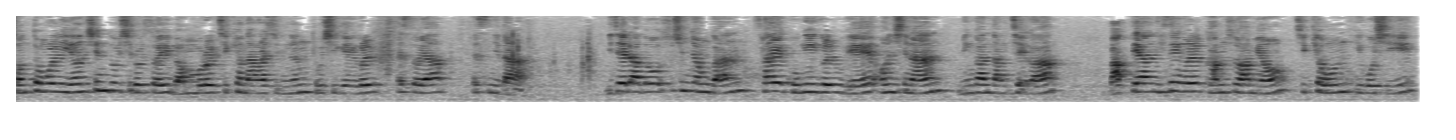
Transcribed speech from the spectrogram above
전통을 이은 신도시로서의 면모를 지켜나갈 수 있는 도시계획을 했어야 했습니다. 이제라도 수십 년간 사회 공익을 위해 헌신한 민간단체가 막대한 희생을 감수하며 지켜온 이곳이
